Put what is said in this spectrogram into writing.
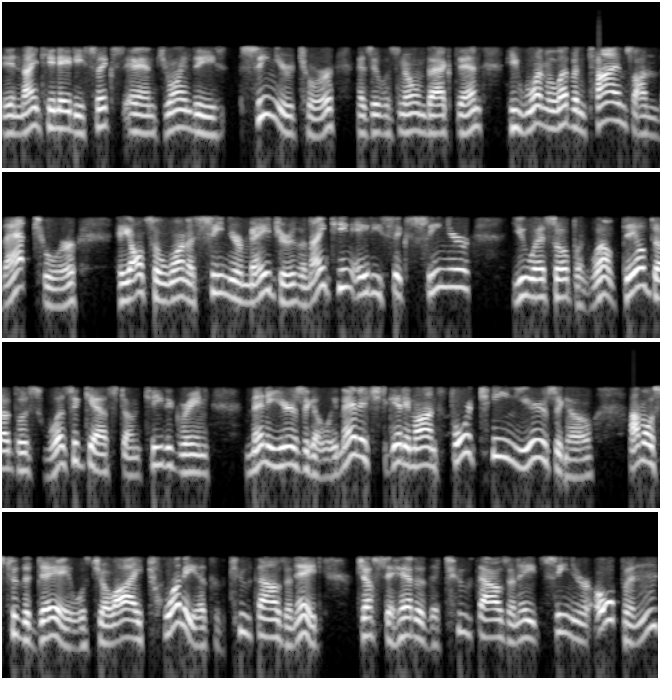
in 1986 and joined the Senior Tour, as it was known back then. He won 11 times on that tour. He also won a senior major, the 1986 Senior U.S. Open. Well, Dale Douglas was a guest on Tee to Green many years ago. We managed to get him on 14 years ago, almost to the day. It was July 20th of 2008, just ahead of the 2008 Senior Open,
